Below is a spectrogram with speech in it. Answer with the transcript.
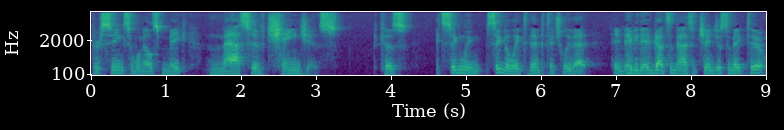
they're seeing someone else make massive changes because it's signaling signaling to them potentially that hey maybe they've got some massive changes to make too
